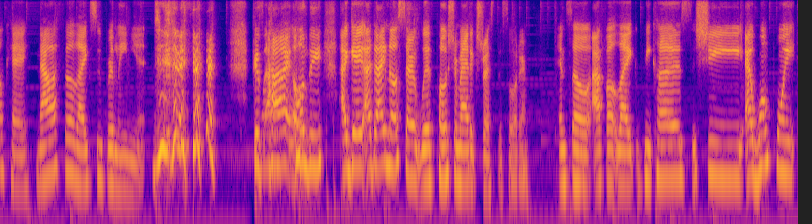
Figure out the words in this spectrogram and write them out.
Okay, now I feel like super lenient because. I only I gave I diagnosed her with post traumatic stress disorder, and so. I felt like because she at one point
